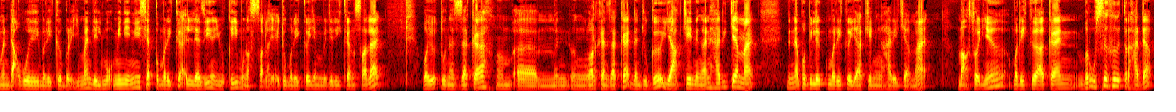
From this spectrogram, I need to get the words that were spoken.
mendakwa mereka beriman? Lil mukminin ni siapa mereka? Allazina yuqimunas salat iaitu mereka yang mendirikan salat wa yu'tunaz zakah uh, mengeluarkan zakat dan juga yakin dengan hari kiamat. Dan apabila mereka yakin dengan hari kiamat maksudnya mereka akan berusaha terhadap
